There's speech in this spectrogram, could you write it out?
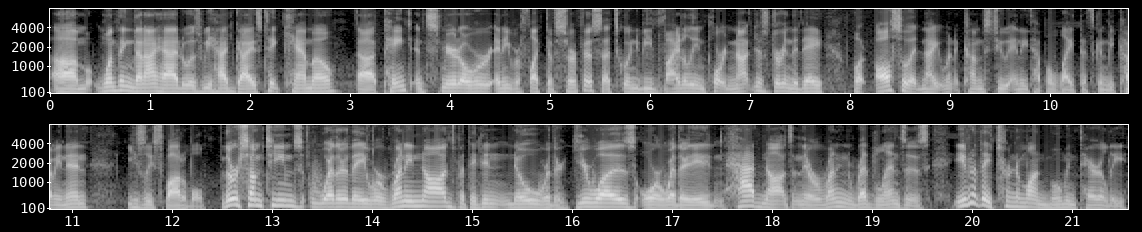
Um, one thing that I had was we had guys take camo uh, paint and smear it over any reflective surface. That's going to be vitally important, not just during the day, but also at night when it comes to any type of light that's going to be coming in. Easily spottable. There were some teams, whether they were running nods, but they didn't know where their gear was, or whether they didn't have nods and they were running red lenses, even if they turned them on momentarily,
